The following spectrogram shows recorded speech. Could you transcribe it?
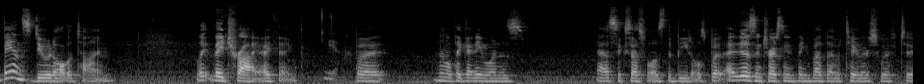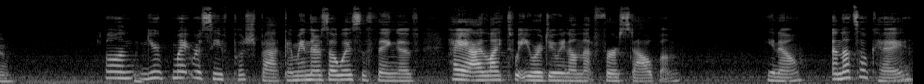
bands do it all the time. Like they try, I think, yeah. but I don't think anyone is as successful as the Beatles. But it is interesting to think about that with Taylor Swift too. Well, you might receive pushback. I mean, there's always the thing of, hey, I liked what you were doing on that first album, you know? And that's okay.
